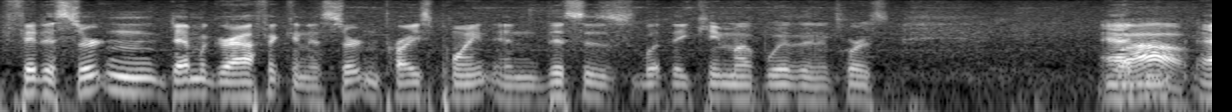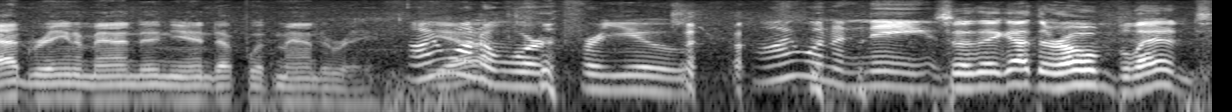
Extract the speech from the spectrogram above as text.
fit a certain demographic and a certain price point, and this is what they came up with. And of course, add, Wow. add Ray and Amanda, and you end up with Manda Ray. I Yeah. want to work for you. I want a name. So they got their own blend.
